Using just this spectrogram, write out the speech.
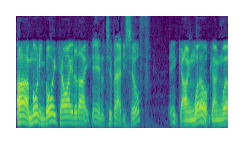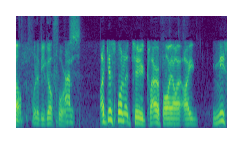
Ah, morning, boys. How are you today? Yeah, not too bad. Yourself? Yeah, going well, going well. What have you got for Um, us? I just wanted to clarify. I, I missed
